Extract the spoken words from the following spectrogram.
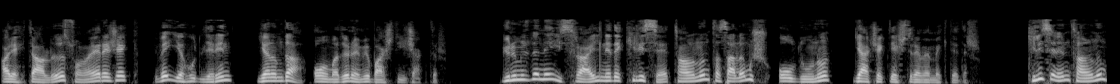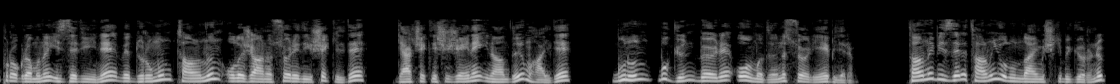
aleyhtarlığı sona erecek ve Yahudilerin yanında olma dönemi başlayacaktır. Günümüzde ne İsrail ne de kilise Tanrı'nın tasarlamış olduğunu gerçekleştirememektedir. Kilisenin Tanrı'nın programını izlediğine ve durumun Tanrı'nın olacağını söylediği şekilde gerçekleşeceğine inandığım halde bunun bugün böyle olmadığını söyleyebilirim. Tanrı bizleri Tanrı yolundaymış gibi görünüp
